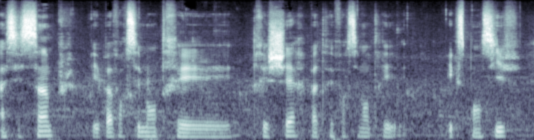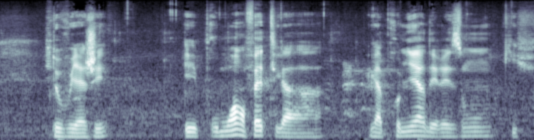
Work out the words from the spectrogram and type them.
assez simples et pas forcément très très chers, pas très forcément très expansifs de voyager. Et pour moi, en fait, la, la première des raisons qui,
